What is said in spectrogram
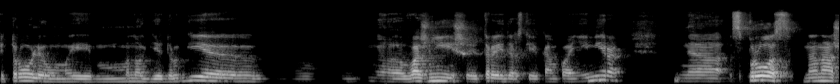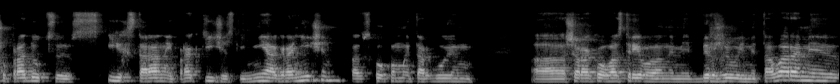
Petroleum и многие другие э, важнейшие трейдерские компании мира. Э, спрос на нашу продукцию с их стороны практически не ограничен, поскольку мы торгуем э, широко востребованными биржевыми товарами. Э,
